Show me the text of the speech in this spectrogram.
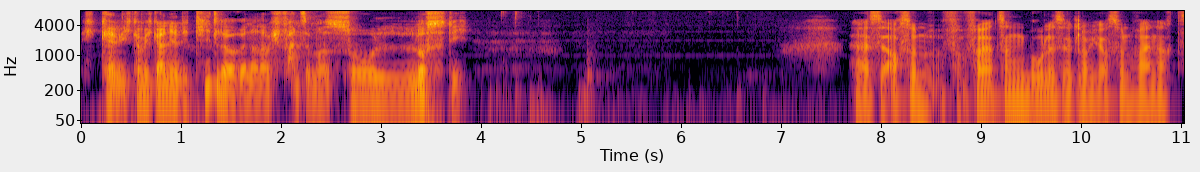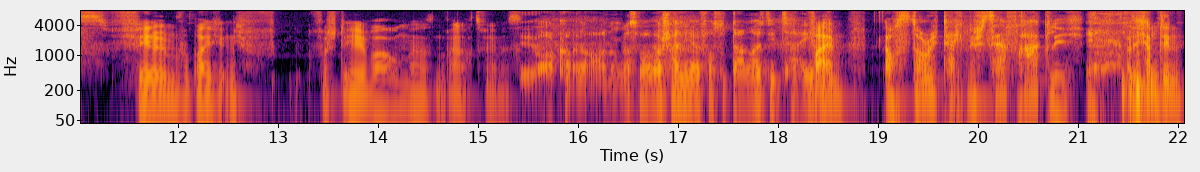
Ich kann, ich kann mich gar nicht an die Titel erinnern, aber ich fand es immer so lustig. Ja, ist ja auch so ein. Feuerzangenbowle ist ja, glaube ich, auch so ein Weihnachtsfilm, wobei ich nicht verstehe, warum es ein Weihnachtsfilm ist. Ja, keine Ahnung. Das war wahrscheinlich einfach so damals die Zeit. Vor allem auch storytechnisch sehr fraglich. Also ich habe den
